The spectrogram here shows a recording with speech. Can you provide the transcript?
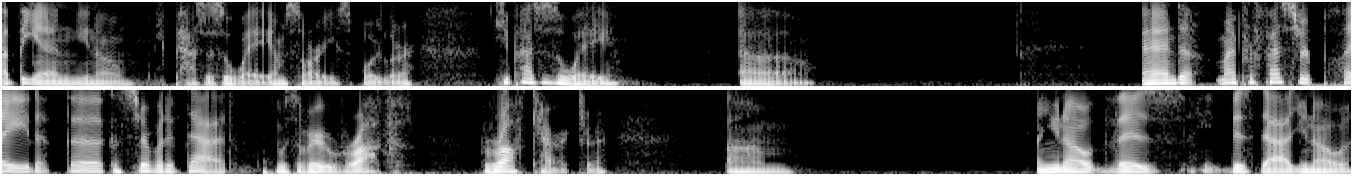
at the end, you know, he passes away. I'm sorry, spoiler. He passes away. Uh, and my professor played the conservative dad. He was a very rough, rough character. Um, and you know, there's this dad. You know,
